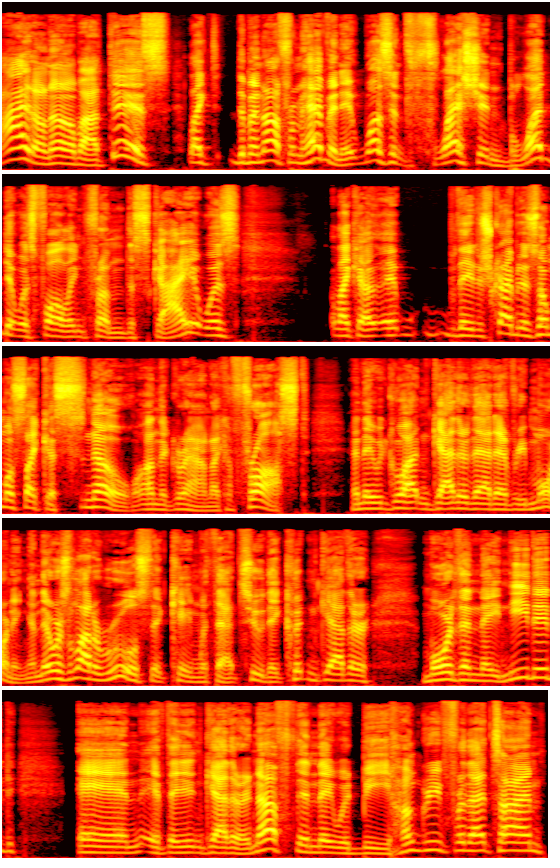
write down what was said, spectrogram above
I don't know about this. Like the manna from heaven, it wasn't flesh and blood that was falling from the sky. It was like a, it, they describe it as almost like a snow on the ground, like a frost. And they would go out and gather that every morning. And there was a lot of rules that came with that too. They couldn't gather more than they needed. And if they didn't gather enough, then they would be hungry for that time.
